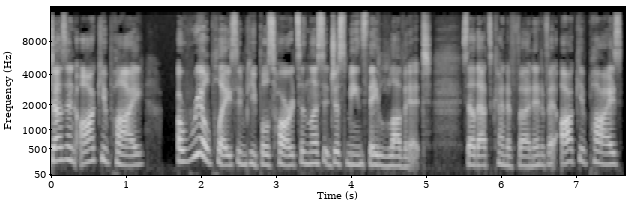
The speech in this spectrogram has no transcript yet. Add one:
doesn't occupy a real place in people's hearts unless it just means they love it. So that's kind of fun. And if it occupies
